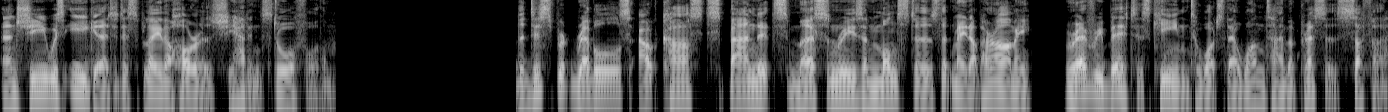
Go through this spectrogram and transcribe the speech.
and she was eager to display the horrors she had in store for them. The disparate rebels, outcasts, bandits, mercenaries, and monsters that made up her army were every bit as keen to watch their one time oppressors suffer.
